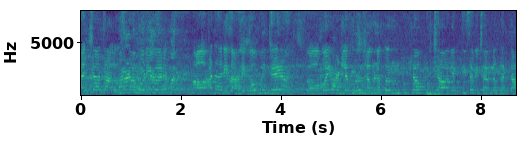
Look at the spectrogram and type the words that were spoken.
आजच्या चालू घडामोडीवर आधारित आहे तो. म्हणजे वय वाढलं म्हणून लग्न करून कुठल्या पुढच्या व्यक्तीचा विचार न करता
